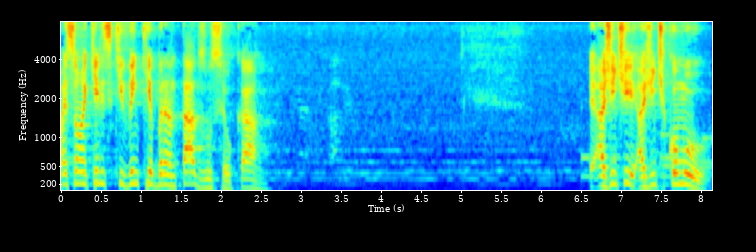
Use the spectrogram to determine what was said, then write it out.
mas são aqueles que vêm quebrantados no seu carro. A gente, a gente como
